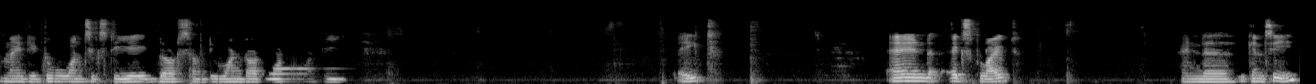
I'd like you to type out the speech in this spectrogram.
92.168.71.128 and exploit. And uh, you can see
